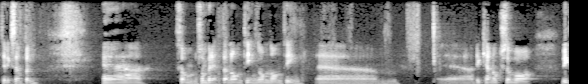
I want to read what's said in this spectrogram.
till exempel. Eh, som, som berättar någonting om någonting. Eh, eh, det kan också vara det,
